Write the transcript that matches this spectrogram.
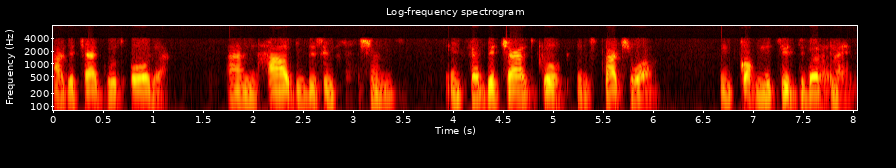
as the child grows older, and how do these infections infect the child's growth in stature, in cognitive development,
